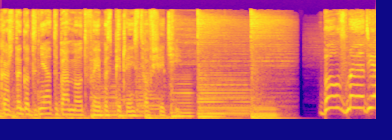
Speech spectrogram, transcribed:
Każdego dnia dbamy o Twoje bezpieczeństwo w sieci. Bo w media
